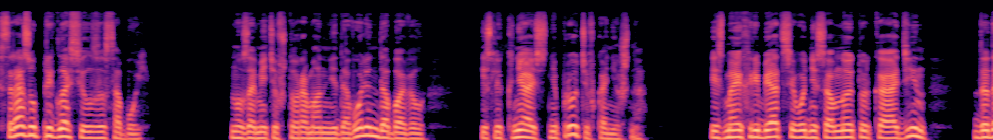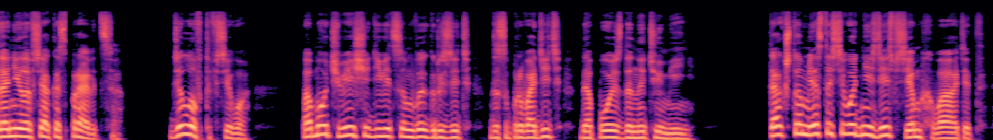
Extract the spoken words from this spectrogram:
сразу пригласил за собой. Но, заметив, что Роман недоволен, добавил, «Если князь не против, конечно. Из моих ребят сегодня со мной только один, да Данила всяко справится. Делов-то всего» помочь вещи девицам выгрузить, да сопроводить до поезда на Тюмень. Так что места сегодня здесь всем хватит.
